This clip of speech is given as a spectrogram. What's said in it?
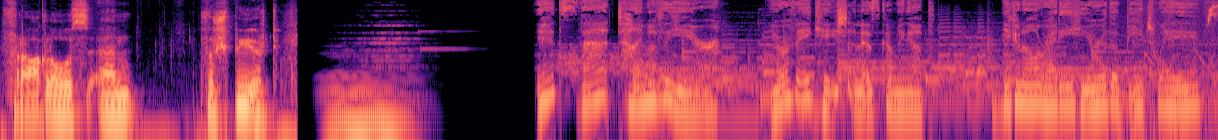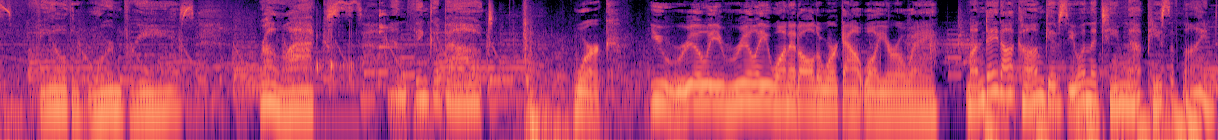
fraglos ähm, verspürt. It's that time of the year. Your vacation is coming up. You can already hear the beach waves, feel the warm breeze, relax and think about work. You really, really want it all to work out while you're away. Monday.com gives you and the team that peace of mind.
